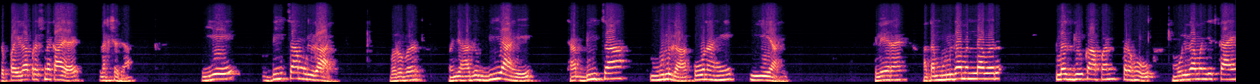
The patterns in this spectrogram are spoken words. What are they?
तर पहिला प्रश्न काय आहे? लक्ष द्या. ये बी चा मुलगा आहे. बरोबर? म्हणजे हा जो बी आहे ह्या बी चा मुलगा कोण आहे? ये आहे. क्लिअर आहे? आता मुलगा म्हणल्यावर प्लस घेऊ का आपण? तर हो मुलगा म्हणजेच काय?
